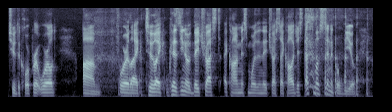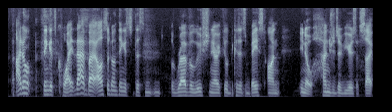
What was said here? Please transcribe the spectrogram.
to the corporate world. Um, for like to like because you know they trust economists more than they trust psychologists. That's the most cynical view. I don't think it's quite that, but I also don't think it's this revolutionary field because it's based on you know hundreds of years of psych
